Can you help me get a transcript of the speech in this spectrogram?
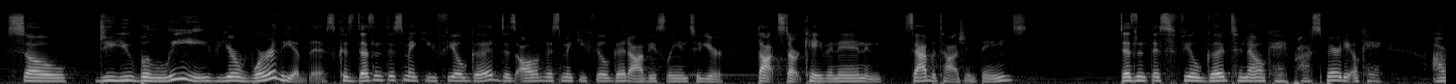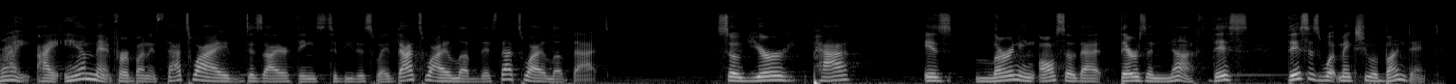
So, do you believe you're worthy of this? Because doesn't this make you feel good? Does all of this make you feel good? Obviously, until your thoughts start caving in and sabotaging things. Doesn't this feel good to know, okay, prosperity, okay, all right, I am meant for abundance. That's why I desire things to be this way. That's why I love this. That's why I love that. So, your path is learning also that there's enough. This this is what makes you abundant.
